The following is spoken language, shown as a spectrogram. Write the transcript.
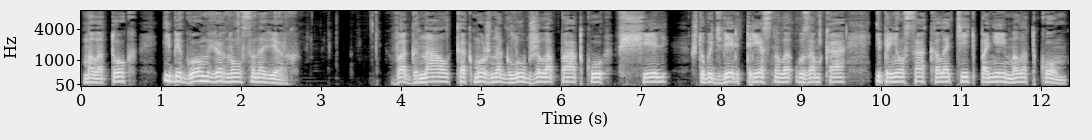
молоток и бегом вернулся наверх. Вогнал как можно глубже лопатку в щель, чтобы дверь треснула у замка, и принялся колотить по ней молотком.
